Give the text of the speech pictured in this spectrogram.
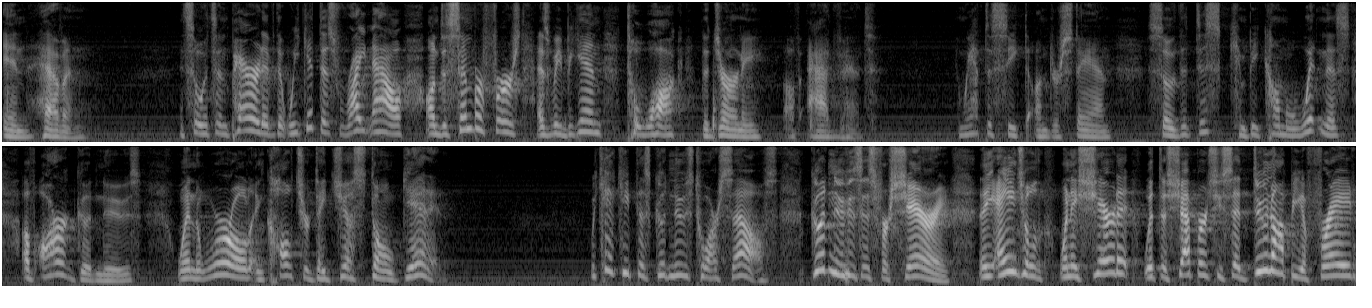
in heaven. And so it's imperative that we get this right now on December 1st as we begin to walk the journey of Advent. And we have to seek to understand so that this can become a witness of our good news when the world and culture, they just don't get it. We can't keep this good news to ourselves. Good news is for sharing. The angel, when he shared it with the shepherds, he said, Do not be afraid.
